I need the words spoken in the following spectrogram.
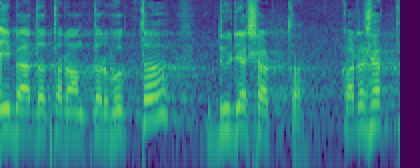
এই বাদতের অন্তর্ভুক্ত দুইটা শর্ত। কটা শর্ত?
